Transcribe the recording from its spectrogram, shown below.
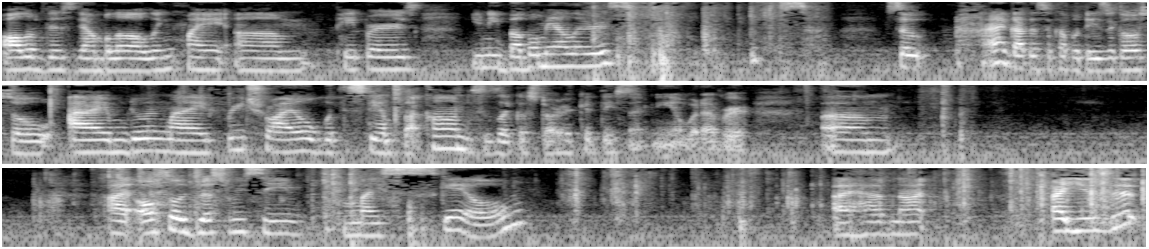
all of this down below. I'll link my um, papers. You need bubble mailers. Oops. So I got this a couple days ago. So I'm doing my free trial with stamps.com. This is like a starter kit they sent me or whatever. Um, I also just received my scale. I have not, I used it,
